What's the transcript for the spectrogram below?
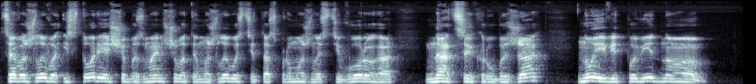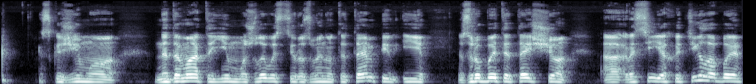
це важлива історія, щоб зменшувати можливості та спроможності ворога на цих рубежах. Ну і відповідно, скажімо, не давати їм можливості розвинути темпів і зробити те, що Росія хотіла би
